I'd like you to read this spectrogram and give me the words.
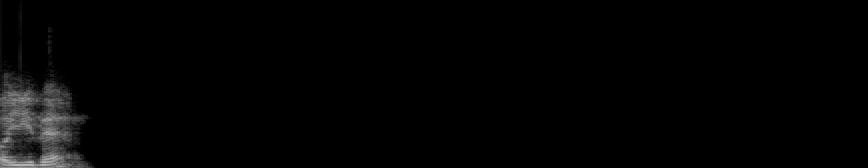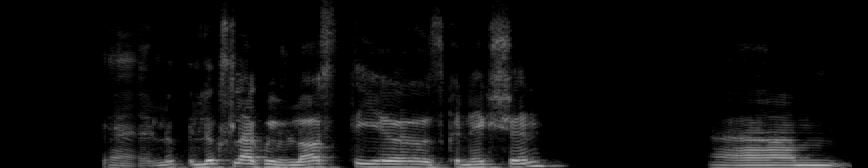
Are you there? Yeah, it, look, it looks like we've lost Theo's connection. Um,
